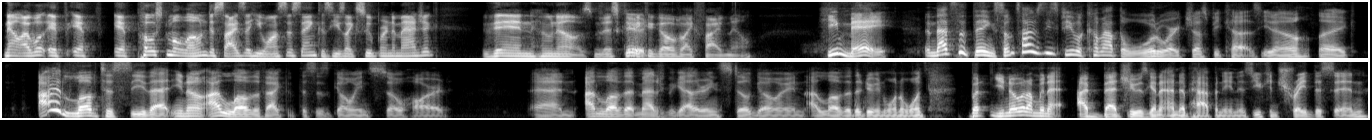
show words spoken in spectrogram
Now I will if if if Post Malone decides that he wants this thing because he's like super into magic, then who knows? This could it Dude. could go like five mil. He may. And that's the thing. Sometimes these people come out the woodwork just because, you know? Like I'd love to see that. You know, I love the fact that this is going so hard. And I love that Magic the Gathering is still going. I love that they're doing one on ones. But you know what I'm gonna I bet you is gonna end up happening is you can trade this in.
